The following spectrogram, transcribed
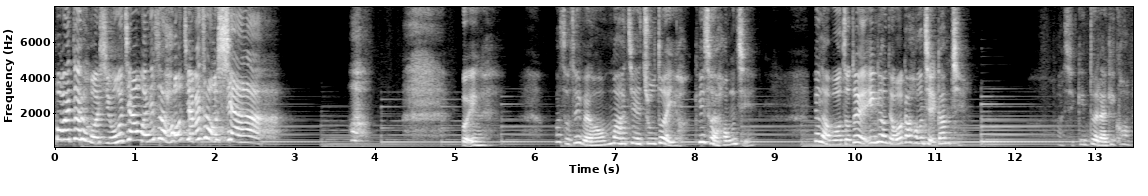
我要对付是吴家文，你找洪姐要创啥啦？啊，不用，我绝对袂让妈这个猪队友去找洪姐，要若无绝对会影响到我甲洪姐感情。还是紧对来去看卖。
